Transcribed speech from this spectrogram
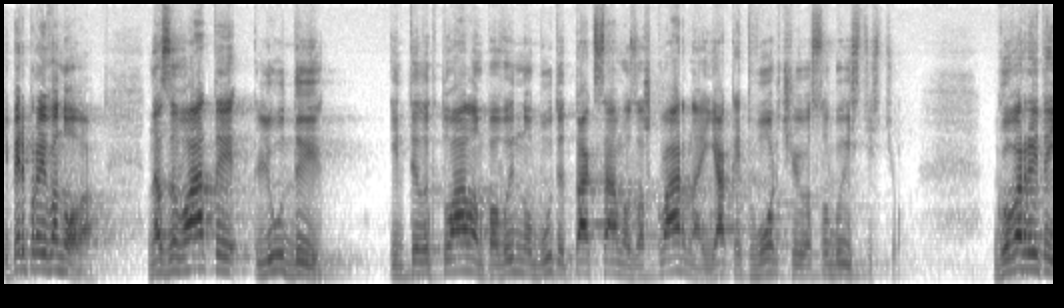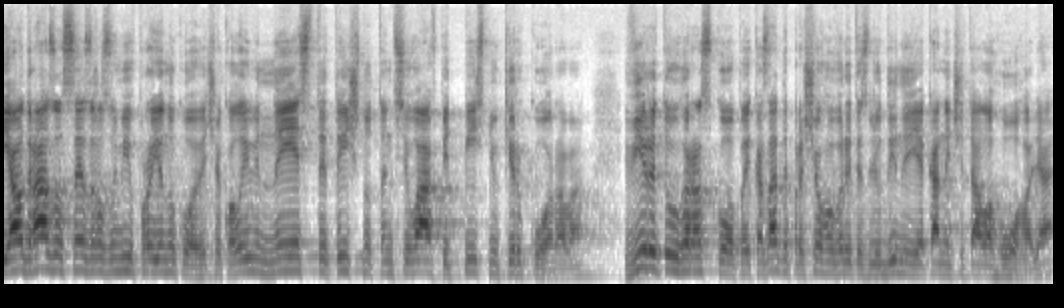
Тепер про Іванова. Називати люди інтелектуалом повинно бути так само зашкварно, як і творчою особистістю. Говорити, я одразу все зрозумів про Януковича, коли він неестетично танцював під пісню Кіркорова, вірити у гороскопи і казати, про що говорити з людиною, яка не читала Гоголя,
